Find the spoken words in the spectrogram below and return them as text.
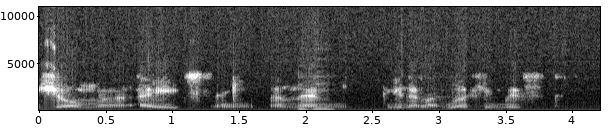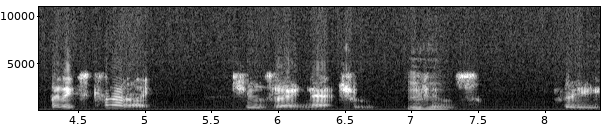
genre age thing, and then you know, like working with, but it's kind of like feels very natural. Mhm. Feels pretty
